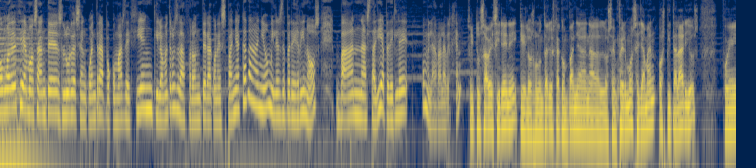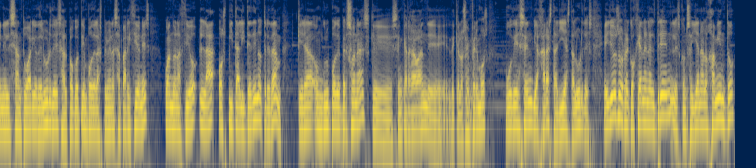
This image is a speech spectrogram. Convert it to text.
Como decíamos antes, Lourdes se encuentra a poco más de 100 kilómetros de la frontera con España. Cada año miles de peregrinos van hasta allí a pedirle un milagro a la Virgen. Si tú sabes, Irene, que los voluntarios que acompañan a los enfermos se llaman hospitalarios. Fue en el santuario de Lourdes, al poco tiempo de las primeras apariciones, cuando nació la Hospitalité de Notre Dame, que era un grupo de personas que se encargaban de que los enfermos pudiesen viajar hasta allí, hasta Lourdes. Ellos los recogían en el tren, les conseguían alojamiento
